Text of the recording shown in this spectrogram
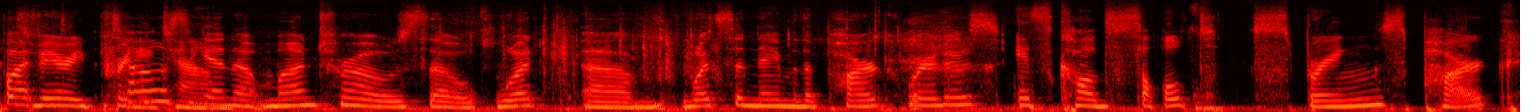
But it's a very pretty tell town. us again, uh, Montrose, though, what um, what's the name of the park where it is? It's called Salt Springs Park.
